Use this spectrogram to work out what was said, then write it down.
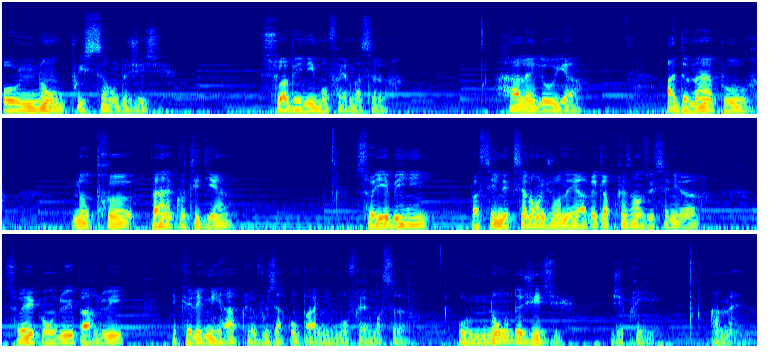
Au nom puissant de Jésus. Sois béni mon frère, ma soeur. Alléluia. À demain pour notre pain quotidien Soyez bénis, passez une excellente journée avec la présence du Seigneur, soyez conduits par lui et que les miracles vous accompagnent, mon frère, ma soeur. Au nom de Jésus, j'ai prié. Amen.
